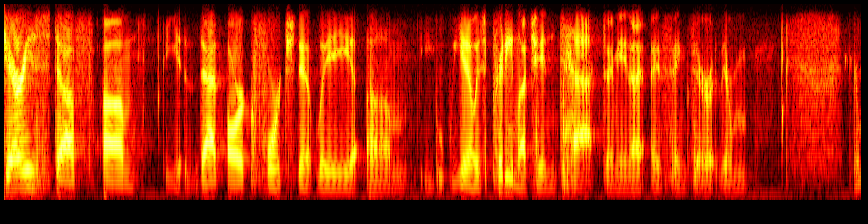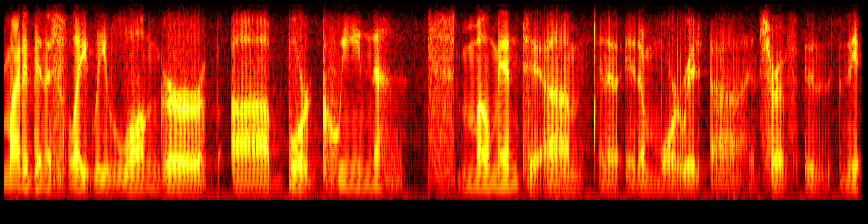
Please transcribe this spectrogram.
Jeri's stuff. Um, that arc, fortunately, um, you know, is pretty much intact. I mean, I, I think there there there might have been a slightly longer uh, Borg Queen moment um, in a in a more ri- uh, in sort of in the,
